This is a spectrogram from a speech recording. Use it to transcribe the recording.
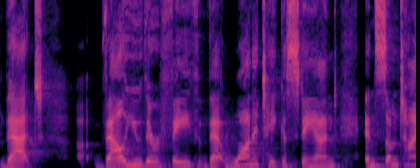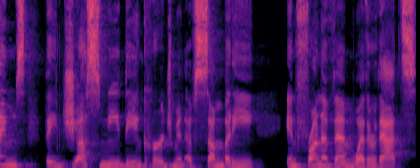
that uh, value their faith that want to take a stand and sometimes they just need the encouragement of somebody in front of them, whether that's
